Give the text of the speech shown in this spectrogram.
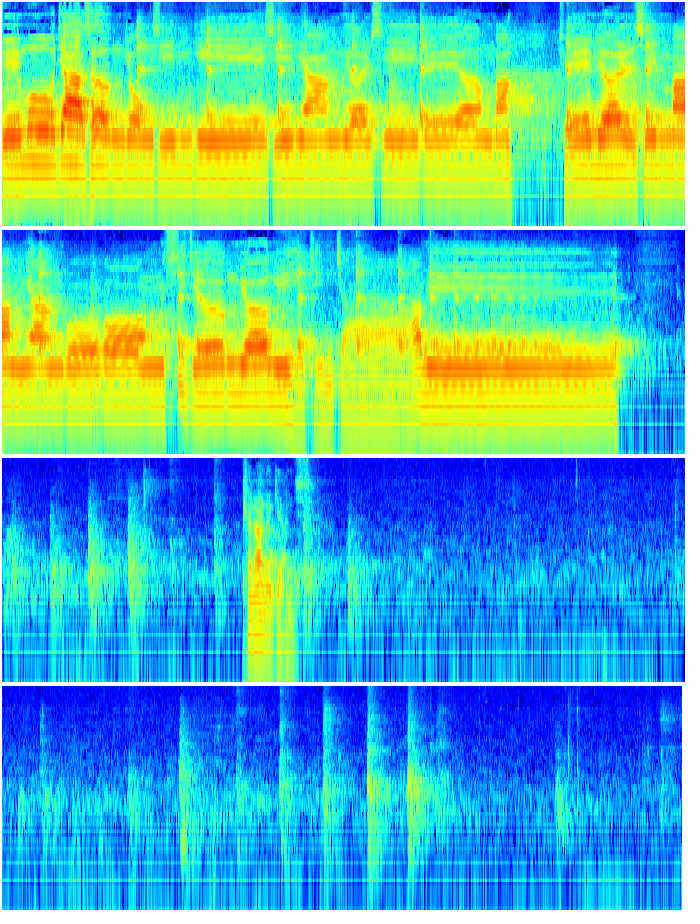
죄무자 성종심기 심양멸시 죄영망 죄멸심망양구공 시정명이 진짜미 편안하게 앉으세요.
